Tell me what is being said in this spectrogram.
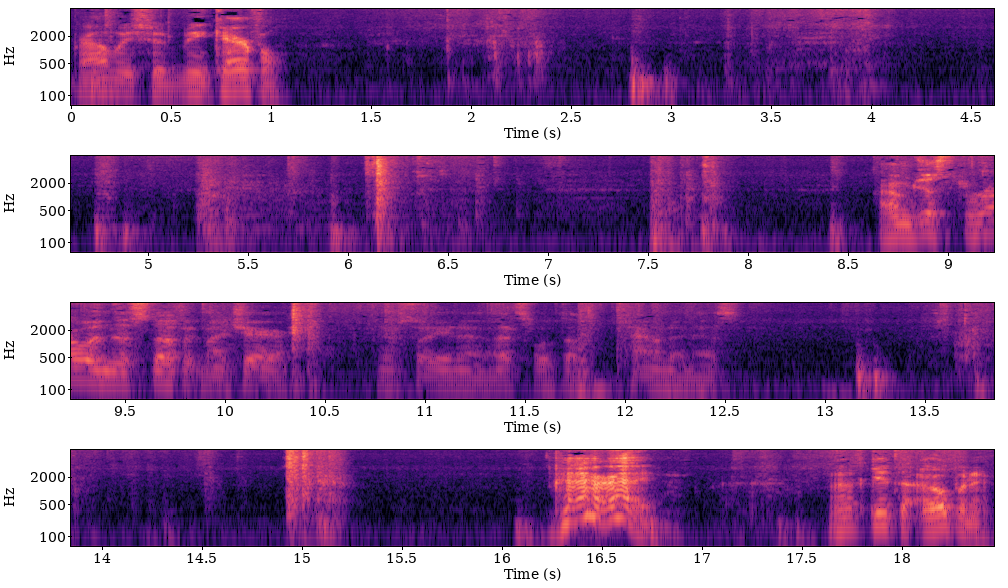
probably should be careful. I'm just throwing this stuff at my chair, just so you know. That's what the pounding is. All right, let's get to opening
